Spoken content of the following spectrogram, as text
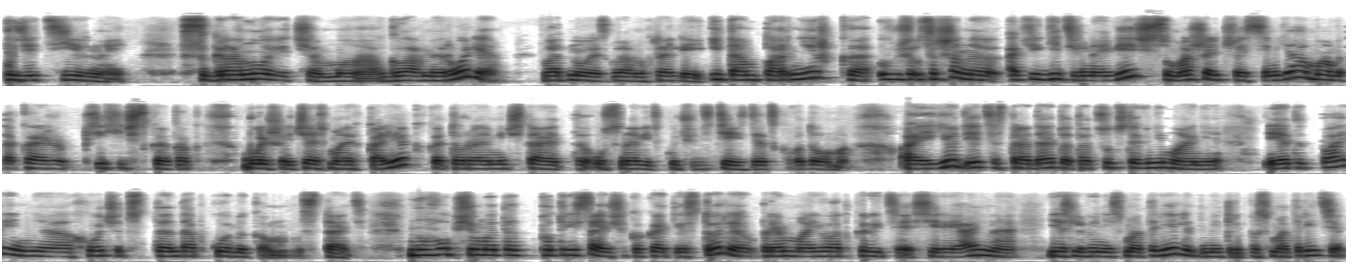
позитивный, с Грановичем а, в главной роли в одной из главных ролей. И там парнишка, совершенно офигительная вещь, сумасшедшая семья, мама такая же психическая, как большая часть моих коллег, которая мечтает усыновить кучу детей из детского дома, а ее дети страдают от отсутствия внимания. И этот парень э, хочет стендап-комиком стать. Ну, в общем, это потрясающая какая-то история, прям мое открытие сериальное. Если вы не смотрели, Дмитрий, посмотрите,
